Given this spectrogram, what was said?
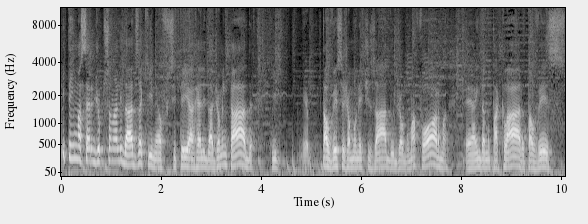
e tem uma série de opcionalidades aqui, né? Eu citei a realidade aumentada, que talvez seja monetizado de alguma forma, é, ainda não está claro, talvez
